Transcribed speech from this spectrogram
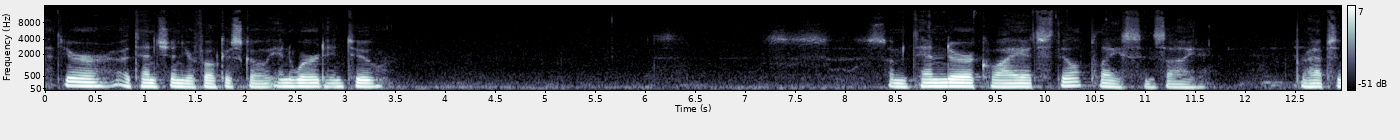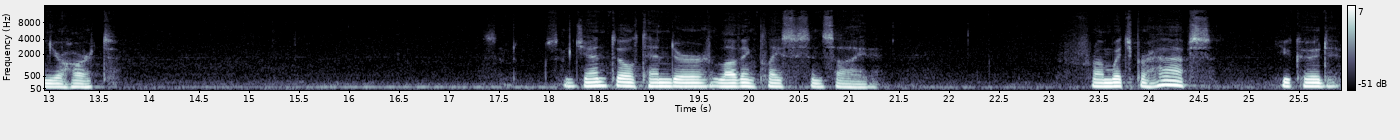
Let your attention, your focus go inward into some tender, quiet, still place inside, perhaps in your heart. Some, gentle, tender, loving places inside from which perhaps you could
